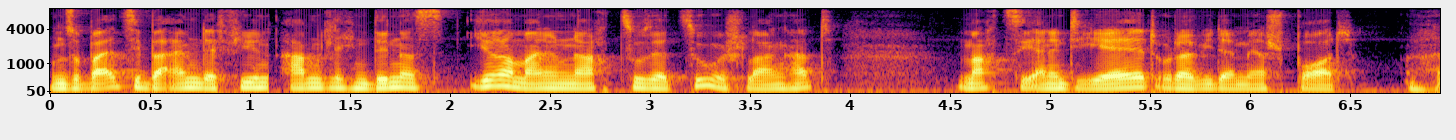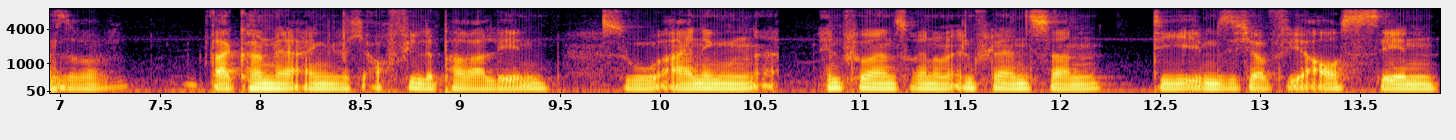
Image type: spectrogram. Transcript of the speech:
und sobald sie bei einem der vielen abendlichen Dinners ihrer Meinung nach zu sehr zugeschlagen hat, macht sie eine Diät oder wieder mehr Sport. Also da können wir eigentlich auch viele Parallelen zu einigen Influencerinnen und Influencern, die eben sich auf ihr Aussehen,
